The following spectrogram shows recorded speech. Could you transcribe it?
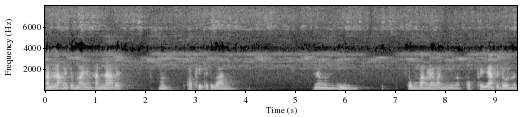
หันหลังให้ต้นไม้ยังหันหน้าไปอืมขอบเขตจักรวาลแล้วนี่สมหวังแล้ววันนี้ว่าพยายามไปโดนมัน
